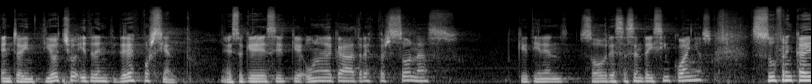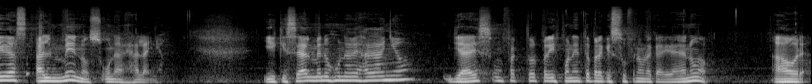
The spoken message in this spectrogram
entre 28 y 33%. Eso quiere decir que una de cada tres personas que tienen sobre 65 años sufren caídas al menos una vez al año. Y que sea al menos una vez al año ya es un factor predisponente para que sufran una caída de nuevo. Ahora,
